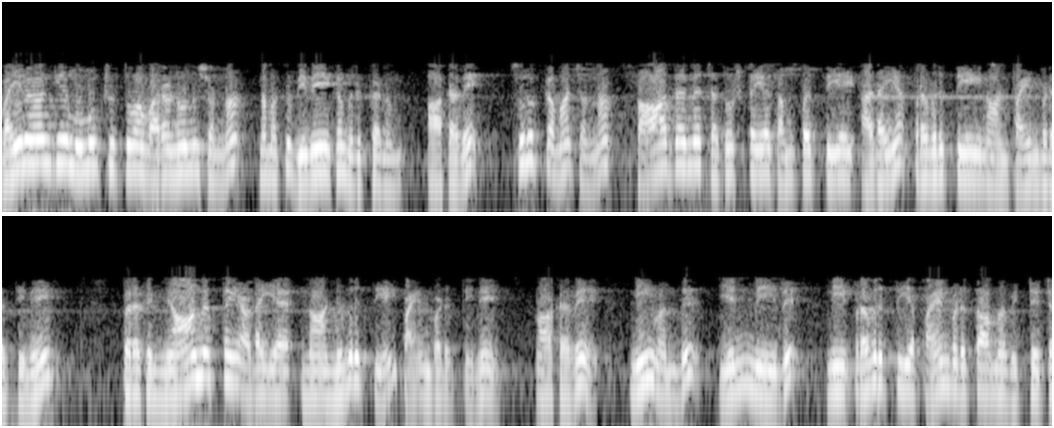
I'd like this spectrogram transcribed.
வைராகிய முமுட்சுத்துவம் வரணும்னு சொன்னா நமக்கு விவேகம் இருக்கணும். ஆகவே சுருக்கமா சொன்னா சாதன சதுஷ்டய சம்பத்தியை அடைய பிரவருத்தியை நான் பயன்படுத்தினேன். பிறகு ஞானத்தை அடைய நான் நிவிருத்தியை பயன்படுத்தினேன். ஆகவே நீ வந்து என் மீது நீ பிரவருத்திய பயன்படுத்தாம விட்டுட்ட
